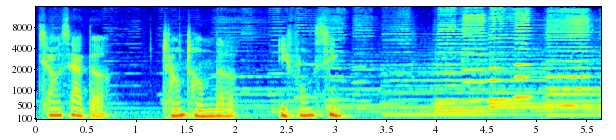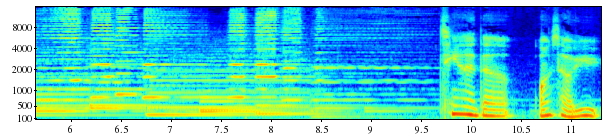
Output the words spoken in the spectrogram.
敲下的长长的一封信。亲爱的王小玉，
